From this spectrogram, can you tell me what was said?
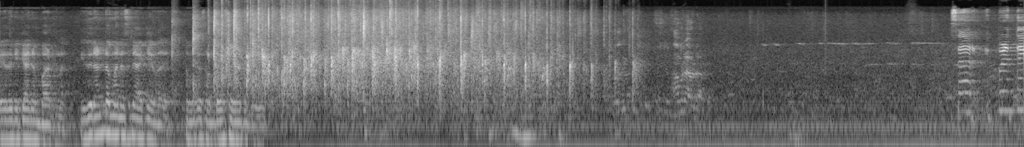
വേദനിക്കാനും പാടില്ല. ഇത് രണ്ട് മനസ്സിലാക്കിയാൽ മതി. നമുക്ക് സന്തോഷമായിട്ട് സർ ഇപ്പോഴത്തെ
